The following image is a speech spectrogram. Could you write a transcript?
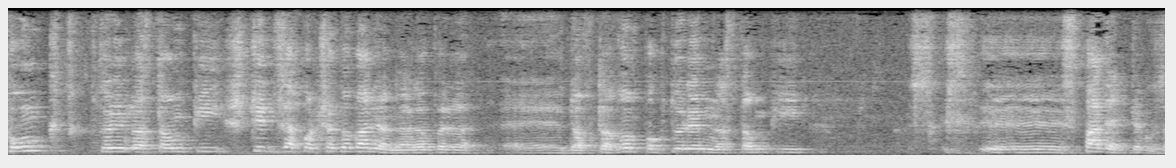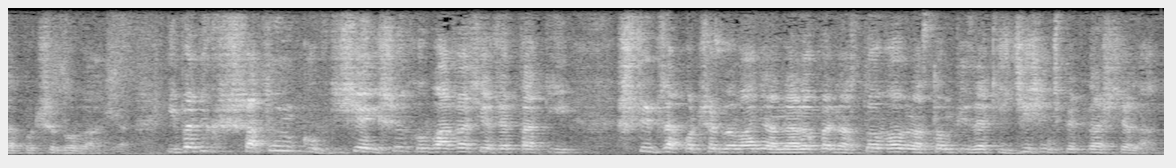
punkt, w którym nastąpi szczyt zapotrzebowania na ropę e, naftową, po którym nastąpi e, spadek tego zapotrzebowania. I według szacunków dzisiejszych uważa się, że taki szczyt zapotrzebowania na ropę naftową nastąpi za jakieś 10-15 lat.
